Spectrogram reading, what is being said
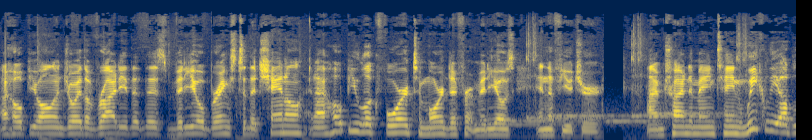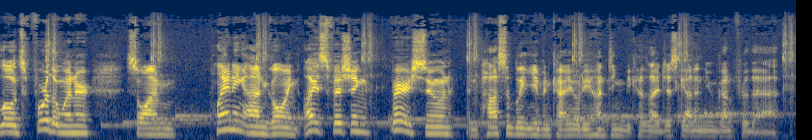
I hope you all enjoy the variety that this video brings to the channel and I hope you look forward to more different videos in the future. I'm trying to maintain weekly uploads for the winter so I'm planning on going ice fishing very soon and possibly even coyote hunting because I just got a new gun for that.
